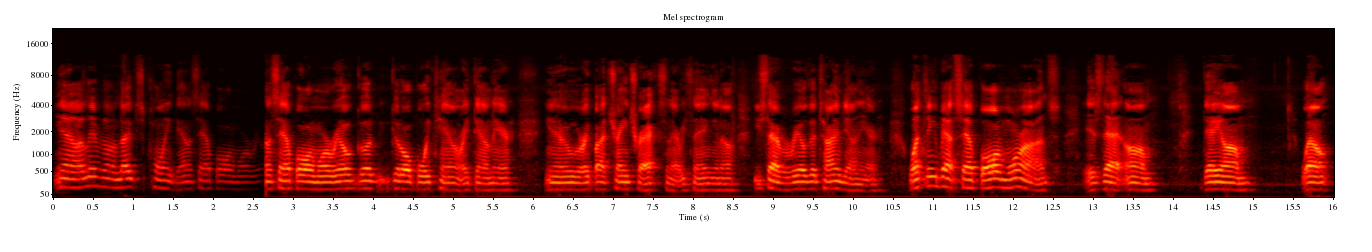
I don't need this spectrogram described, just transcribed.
you know, I lived on Locust Point down in South Baltimore. In South Baltimore, real good, good old boy town right down there. You know, right by train tracks and everything, you know. Used to have a real good time down there. One thing about South Baltimoreans is that, um, they, um, well,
